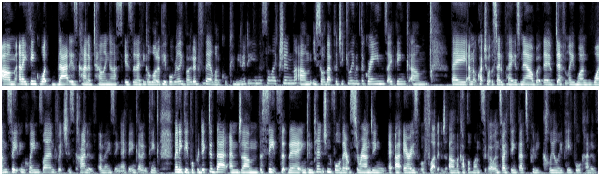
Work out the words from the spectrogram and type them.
Um, and I think what that is kind of telling us is that I think a lot of people really voted for their local community in this election. Um, you saw that particularly with the Greens, I think. They, I'm not quite sure what the state of play is now, but they've definitely won one seat in Queensland, which is kind of amazing. I think I don't think many people predicted that, and um, the seats that they're in contention for, they're surrounding uh, areas that were flooded um, a couple of months ago, and so I think that's pretty clearly people kind of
